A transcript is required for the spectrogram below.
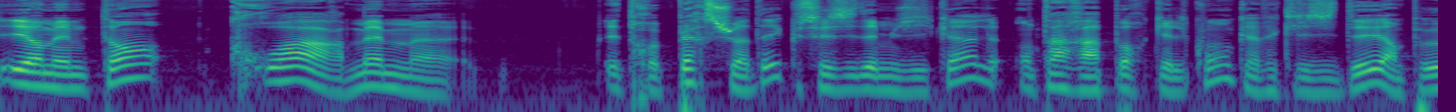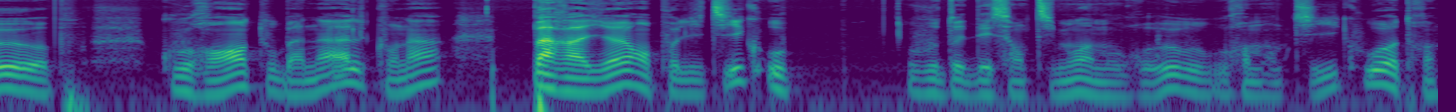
et en même temps, croire, même euh, être persuadé que ces idées musicales ont un rapport quelconque avec les idées un peu euh, courantes ou banales qu'on a par ailleurs en politique ou, ou de- des sentiments amoureux ou romantiques ou autres.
